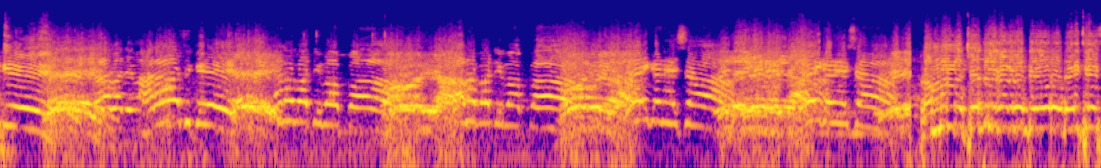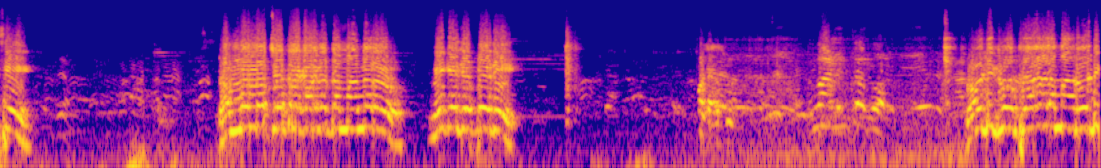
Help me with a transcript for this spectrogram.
కానీ గణపతి మహారాజుకి! గణపతి బాప్ప! గణపతి బాప్ప! జై గణేశ! జై గణేశ! బ్రహ్మంలో చేతులు కడగద్దు ఎవరు దయచేసి. బ్రహ్మంలో చేతులు కడగద్దమ్మా అన్నారు మీకే చెప్పేది. రోడ్డుకి జరగదమ్మా రోడ్డు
